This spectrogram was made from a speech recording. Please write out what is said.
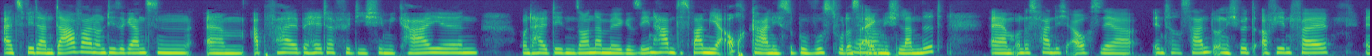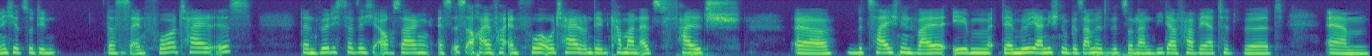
als wir dann da waren und diese ganzen ähm, Abfallbehälter für die Chemikalien und halt den Sondermüll gesehen haben, das war mir auch gar nicht so bewusst, wo das ja. eigentlich landet. Ähm, und das fand ich auch sehr interessant. Und ich würde auf jeden Fall, wenn ich jetzt so den, dass es ein Vorurteil ist, dann würde ich tatsächlich auch sagen, es ist auch einfach ein Vorurteil und den kann man als falsch äh, bezeichnen, weil eben der Müll ja nicht nur gesammelt wird, sondern wiederverwertet wird. Ähm,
